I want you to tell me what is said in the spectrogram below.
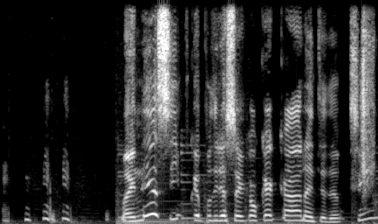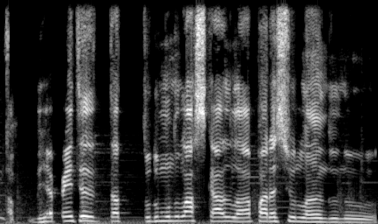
mas nem assim, porque poderia ser qualquer cara, entendeu? Sim. De repente tá todo mundo lascado lá, aparece o Lando no,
